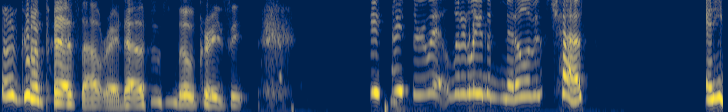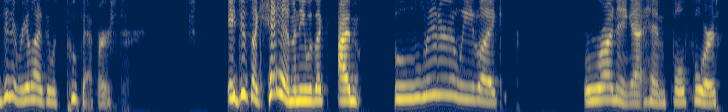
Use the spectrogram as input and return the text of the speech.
I'm gonna pass out right now. This is so crazy. I threw it literally in the middle of his chest and he didn't realize it was poop at first. It just like hit him, and he was like, I'm literally like running at him full force,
